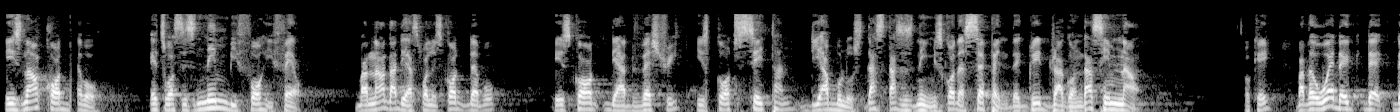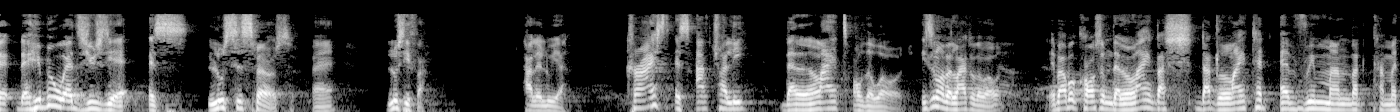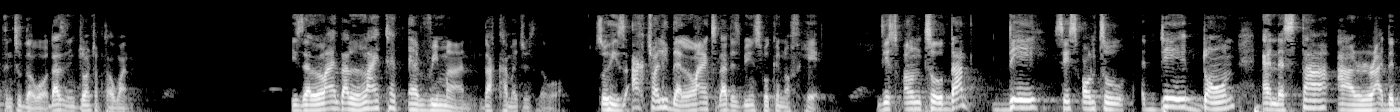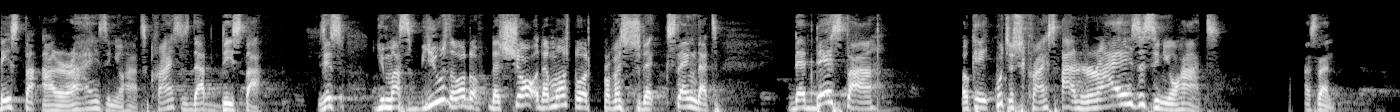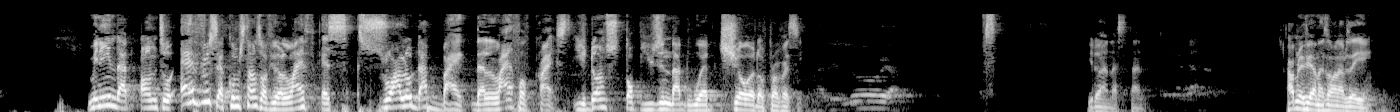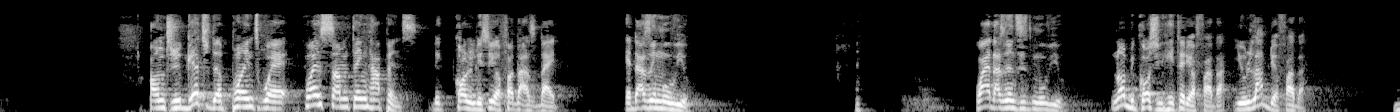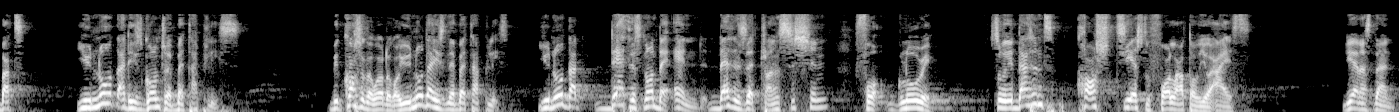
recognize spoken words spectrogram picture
He is now called devil. It was his name before he fell. But now that he has fallen, he's called devil. He's called the adversary. He's called Satan, Diabolos. That's, that's his name. He's called the serpent, the great dragon. That's him now. Okay? But the word, the, the, the, the Hebrew words used here is Lucifer, eh? Lucifer. Hallelujah. Christ is actually the light of the world. Is he not the light of the world? The Bible calls him the light that, sh- that lighted every man that cometh into the world. That's in John chapter 1. He's the light that lighted every man that cometh into the world. So he's actually the light that is being spoken of here. Just until that day, says until day dawn and the star arise, the day star arise in your hearts. Christ is that day star. Says you must use the word of the sure, the most word prophecy to the extent that the day star, okay, which is Christ, arises in your heart. Understand? Meaning that until every circumstance of your life is swallowed up by the life of Christ, you don't stop using that word, sure word of prophecy. Hallelujah. You don't understand. How many of you understand what I'm saying? Until you get to the point where when something happens, they call you, they say your father has died. It doesn't move you. Why doesn't it move you? Not because you hated your father, you loved your father. But you know that he's gone to a better place. Because of the word of God, you know that he's in a better place. You know that death is not the end. Death is a transition for glory. So it doesn't cause tears to fall out of your eyes. Do you understand?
